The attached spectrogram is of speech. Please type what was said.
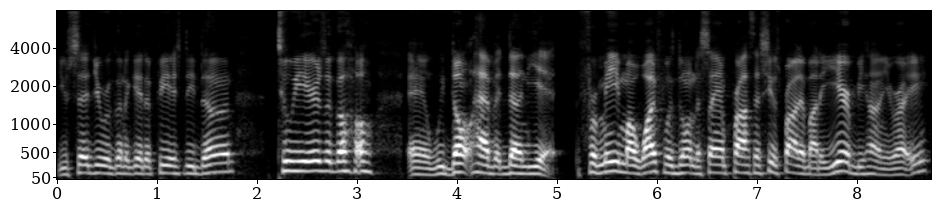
You said you were gonna get a PhD done two years ago, and we don't have it done yet. For me, my wife was doing the same process. She was probably about a year behind you, right?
